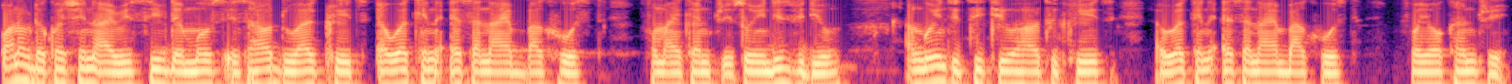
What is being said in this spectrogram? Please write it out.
One of the questions I receive the most is how do I create a working SNI bug host for my country. So in this video, I'm going to teach you how to create a working SNI bug host for your country.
